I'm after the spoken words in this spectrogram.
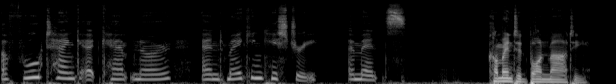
A full tank at Camp Nou and making history immense. Commented Bonmati.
